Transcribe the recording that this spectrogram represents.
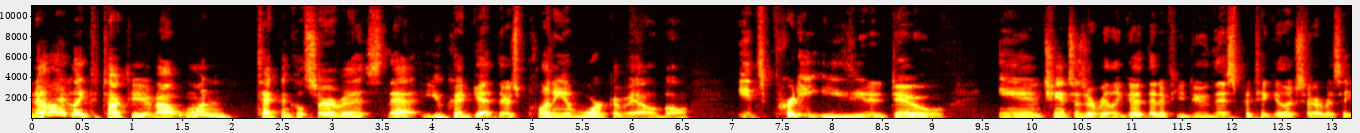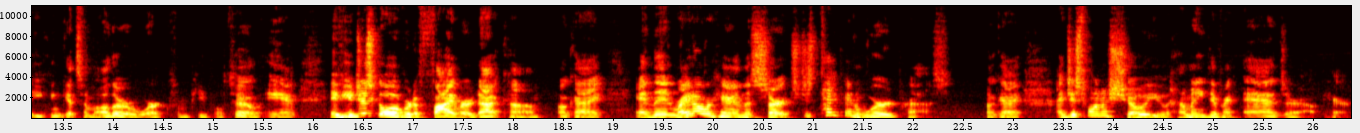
now I'd like to talk to you about one technical service that you could get. There's plenty of work available. It's pretty easy to do, and chances are really good that if you do this particular service that you can get some other work from people too. And if you just go over to fiverr.com, okay, and then right over here in the search, just type in WordPress, okay? I just want to show you how many different ads are out here.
